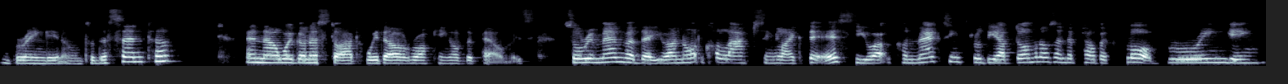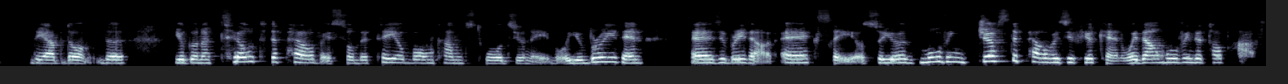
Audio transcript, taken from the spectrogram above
Bring it onto the center. And now we're going to start with our rocking of the pelvis. So remember that you are not collapsing like this. You are connecting through the abdominals and the pelvic floor, bringing the abdomen. The you're going to tilt the pelvis so the tailbone comes towards your navel. You breathe in as you breathe out, exhale. So you're moving just the pelvis if you can without moving the top half.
